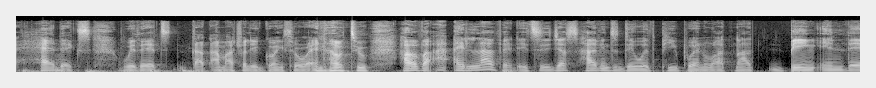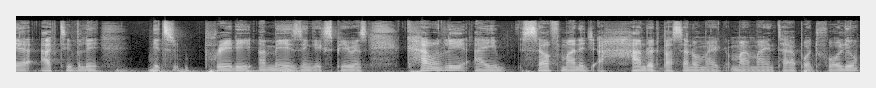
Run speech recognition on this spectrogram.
headaches with it that I'm actually going through right now, too. However, I, I love it. It's just having to deal with people and whatnot, being in there actively it's pretty amazing experience. Currently i self-manage 100% of my, my, my entire portfolio.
